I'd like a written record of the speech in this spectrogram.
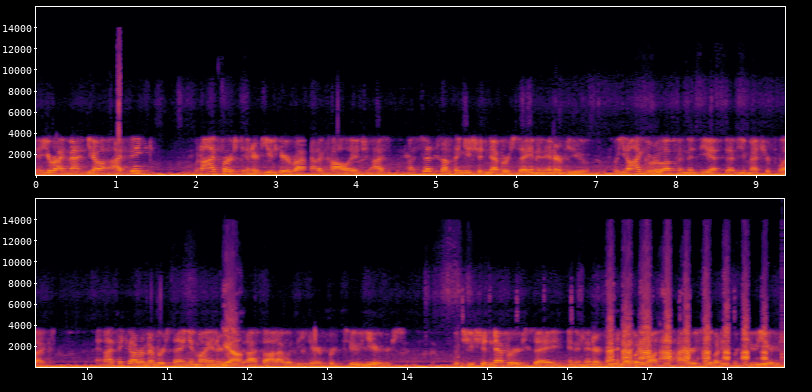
Yeah, you're right, Matt. You know, I think when I first interviewed here right out of college, I, I said something you should never say in an interview. But, you know, I grew up in the DFW Metroplex. And I think I remember saying in my interview yeah. that I thought I would be here for two years, which you should never say in an interview. Nobody wants to hire somebody for two years.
